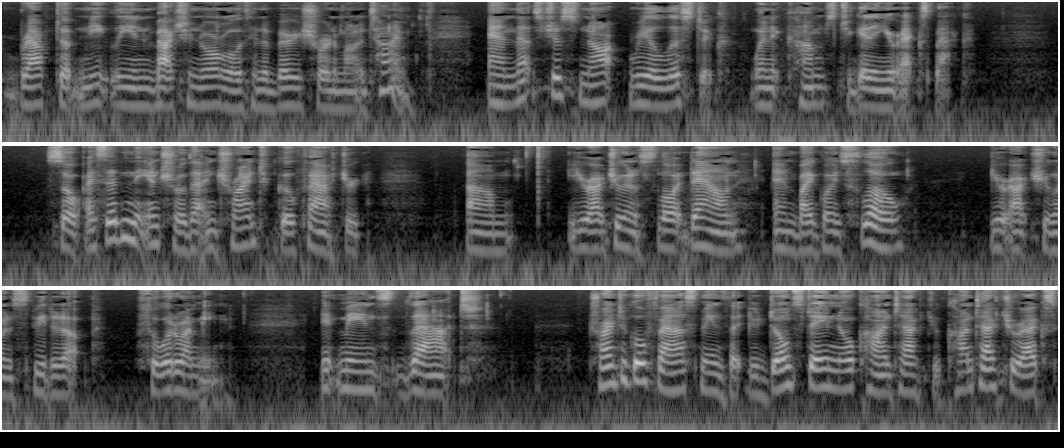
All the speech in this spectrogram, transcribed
wrapped up neatly and back to normal within a very short amount of time. And that's just not realistic when it comes to getting your ex back. So I said in the intro that in trying to go faster, um, you're actually going to slow it down, and by going slow, you're actually going to speed it up. So, what do I mean? It means that trying to go fast means that you don't stay in no contact, you contact your ex,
